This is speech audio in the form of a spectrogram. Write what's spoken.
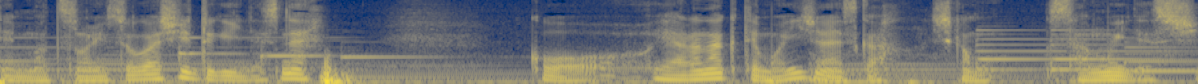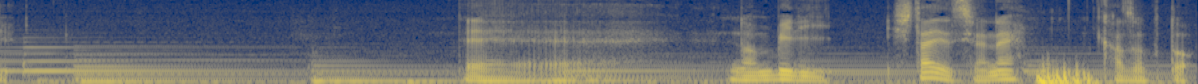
年末の忙しい時にですねこうやらなくてもいいじゃないですか。しかも寒いですし。でのんびりしたいですよね。家族と。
